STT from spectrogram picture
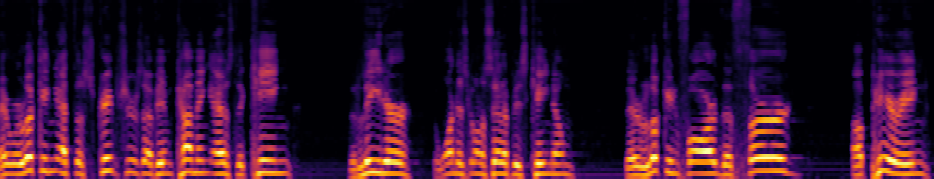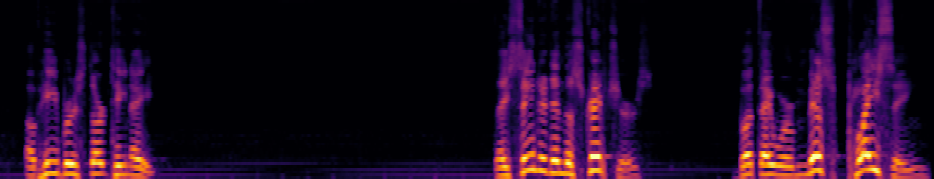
They were looking at the scriptures of him coming as the king, the leader, the one that's going to set up his kingdom. They're looking for the third appearing of Hebrews 13:8. They seen it in the scriptures, but they were misplacing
